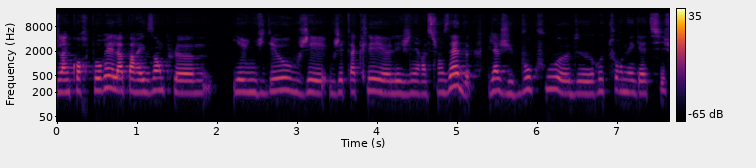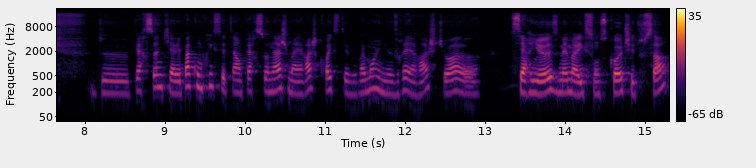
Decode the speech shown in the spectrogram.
l'incorporer. Là, par exemple, euh, il y a une vidéo où j'ai taclé les générations Z. là, j'ai eu beaucoup de retours négatifs de personnes qui n'avaient pas compris que c'était un personnage, ma RH. Je croyais que c'était vraiment une vraie RH, tu vois, euh, sérieuse, même avec son scotch et tout ça.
